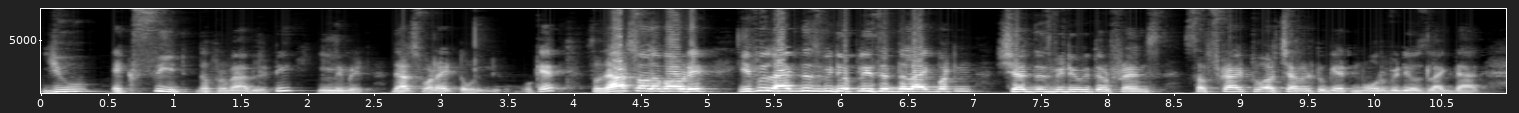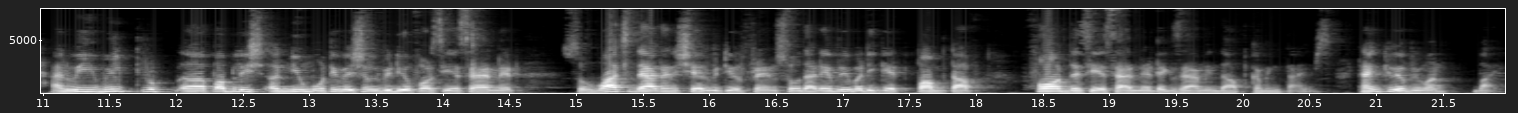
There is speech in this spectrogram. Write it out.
you exceed the probability limit. That's what i told you okay? So that's all about it. If you like this video please hit the like button share this video with your friends subscribe to our channel to get more videos like that. And we will uh, publish a new motivational video for CSIR net. So watch that and share with your friends so that everybody get pumped up for the CSIR net exam in the upcoming times. Thank you everyone. Bye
